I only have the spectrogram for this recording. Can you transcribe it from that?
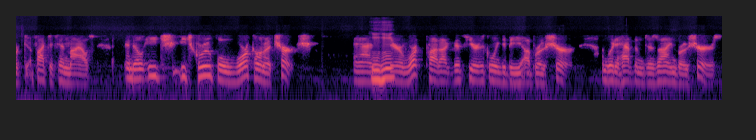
or five to ten miles, and they'll each each group will work on a church, and mm-hmm. their work product this year is going to be a brochure I'm going to have them design brochures.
